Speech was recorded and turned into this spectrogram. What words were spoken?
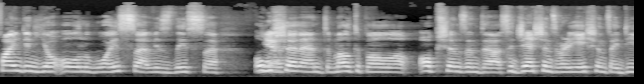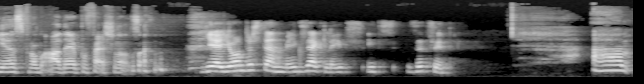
finding your own voice uh, with this. Uh, ocean yes. and multiple options and uh, suggestions, variations, ideas from other professionals. yeah, you understand me exactly. It's it's that's it. Um,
